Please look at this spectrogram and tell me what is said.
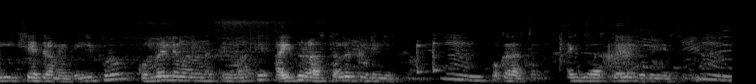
ఈ క్షేత్రం అయింది ఇప్పుడు కుమ్రెల్లి మల్లన్న సినిమాకి ఐదు రాష్ట్రాల్లో షూటింగ్ చేస్తున్నాం ఉమ్, ఒక రాష్ట్రం. ఐదు రాష్ట్రాల్లో షూటింగ్ చేస్తున్నాం ఉమ్,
